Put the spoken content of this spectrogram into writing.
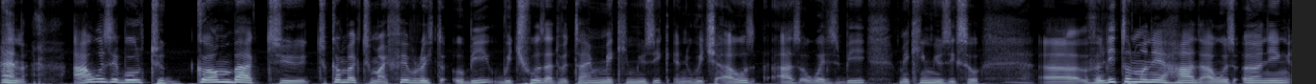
and I was able to come back to to come back to my favorite hobby, which was at the time making music, and which I was as always be making music. So uh, the little money I had, I was earning.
